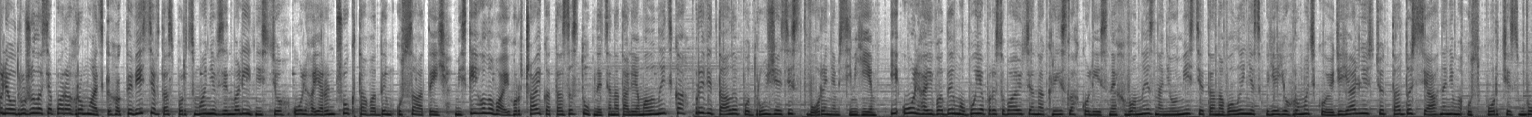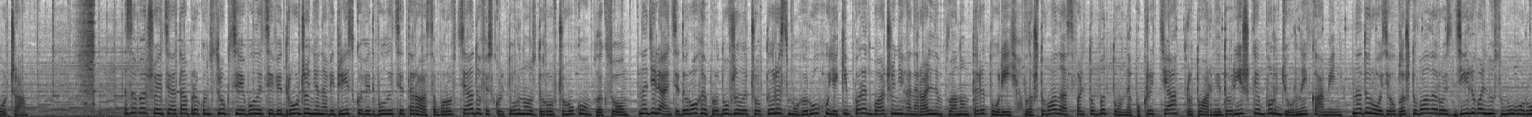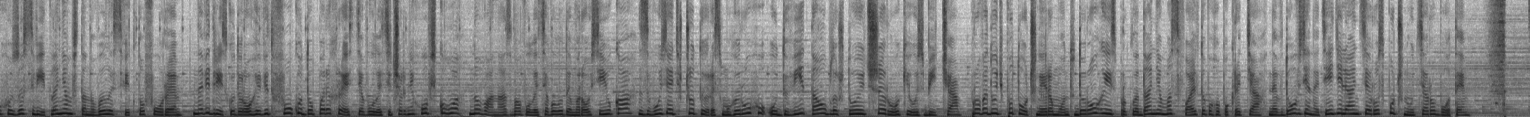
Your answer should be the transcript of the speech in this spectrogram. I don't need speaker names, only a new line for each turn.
Ковелі одружилася пара громадських активістів та спортсменів з інвалідністю Ольга Яренчук та Вадим Усатий. Міський голова Ігор Чайка та заступниця Наталія Малиницька привітали подружжя зі створенням сім'ї. І Ольга і Вадим обоє пересуваються на кріслах колісних. Вони знані у місті та на Волині своєю громадською діяльністю та досягненнями у спорті з боча. Завершується етап реконструкції вулиці Відродження на відрізку від вулиці Тараса Боровця до фізкультурно-оздоровчого комплексу. На ділянці дороги продовжили чотири смуги руху, які передбачені генеральним планом територій. Влаштували асфальтобетонне покриття, тротуарні доріжки, бордюрний камінь. На дорозі облаштували розділювальну смугу руху з освітленням, встановили світлофори. На відрізку дороги від Фоку до перехрестя вулиці Черняховського нова назва вулиця Володимира Осіюка звузять чотири смуги руху у дві та облаштують широкі узбіччя. Проведуть поточний ремонт дороги із прокладанням асфальтового покриття. Невдовзі на цій ділянці розпочнуться роботи.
